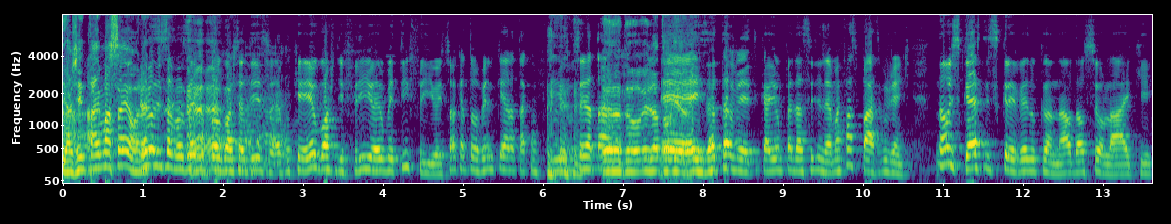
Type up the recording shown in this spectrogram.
E a gente tá em Maceió, né? Eu não disse a você que o Tô gosta disso, é porque eu gosto de frio, aí eu meti frio. Só que eu tô vendo que ela tá com frio, você já tá. Eu tô- eu já tô É, vendo. exatamente. Caiu um pedacinho de neve, mas faz parte, viu, gente? Não esquece de se inscrever no canal, dar o seu like,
